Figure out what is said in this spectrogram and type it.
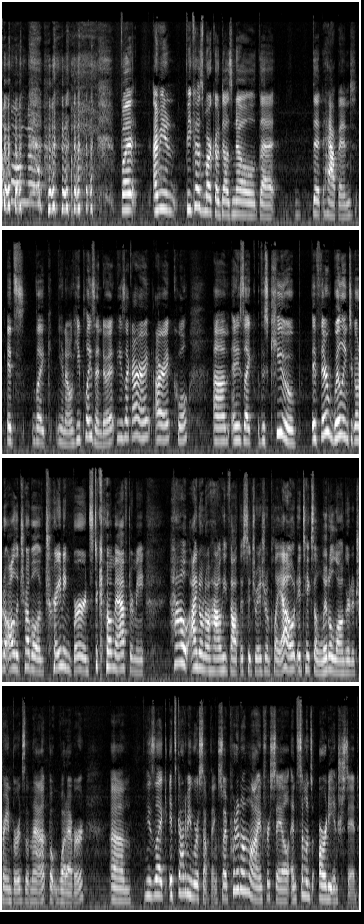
oh no. but I mean, because Marco does know that that happened, it's like, you know, he plays into it. He's like, "All right, all right, cool." Um, and he's like, "This cube, if they're willing to go to all the trouble of training birds to come after me, how I don't know how he thought this situation would play out. It takes a little longer to train birds than that, but whatever." Um, he's like, it's got to be worth something. So I put it online for sale, and someone's already interested.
